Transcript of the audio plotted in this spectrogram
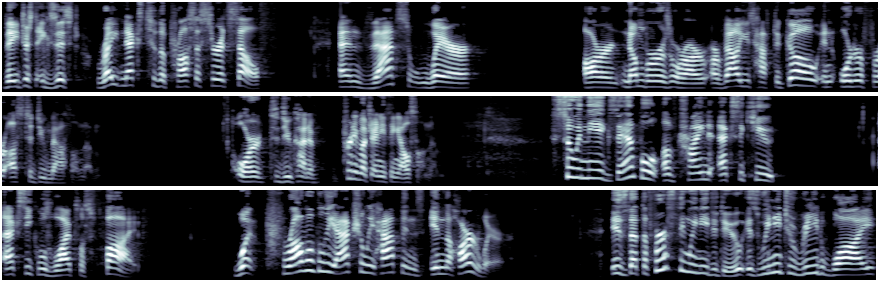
They just exist right next to the processor itself. And that's where our numbers or our, our values have to go in order for us to do math on them or to do kind of pretty much anything else on them. So in the example of trying to execute x equals y plus 5, what probably actually happens in the hardware is that the first thing we need to do is we need to read y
